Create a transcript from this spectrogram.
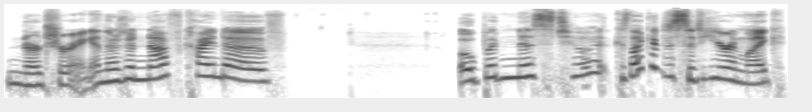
nurturing. And there's enough kind of openness to it because I could just sit here and like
